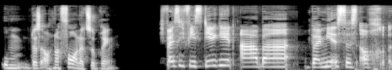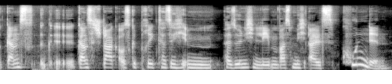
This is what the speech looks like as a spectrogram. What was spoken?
um das auch nach vorne zu bringen. Ich weiß nicht, wie es dir geht, aber bei mir ist das auch ganz, ganz stark ausgeprägt tatsächlich im persönlichen Leben, was mich als Kundin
